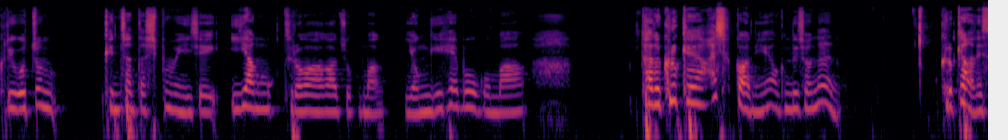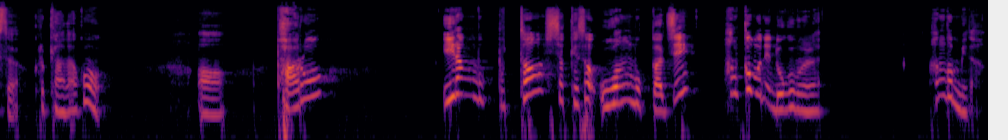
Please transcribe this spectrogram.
그리고 좀 괜찮다 싶으면 이제 이 항목 들어가가지고 막 연기해보고 막 다들 그렇게 하실 거 아니에요. 근데 저는 그렇게 안 했어요. 그렇게 안 하고 어 바로 1항목부터 시작해서 5항목까지 한꺼번에 녹음을 한 겁니다.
